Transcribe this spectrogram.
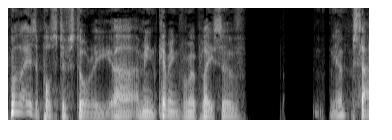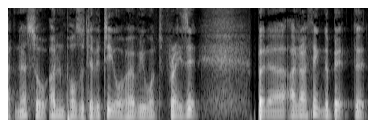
Well that is a positive story. Uh, i mean coming from a place of you know, sadness or unpositivity or however you want to phrase it but uh, and I think the bit that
